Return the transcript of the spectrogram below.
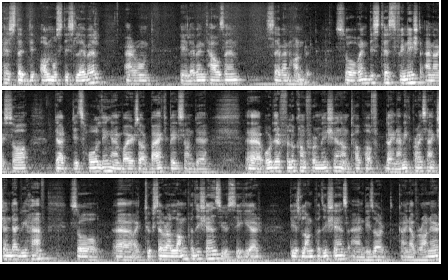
tested almost this level around 11,700 so when this test finished and I saw that it's holding and buyers are back based on the uh, order flow confirmation on top of dynamic price action that we have so uh, I took several long positions. You see here these long positions and these are kind of runner.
